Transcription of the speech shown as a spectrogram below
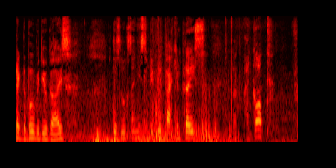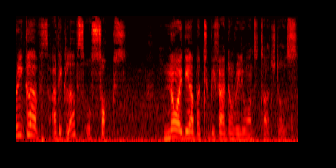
Check the boot with you guys. This looks like needs to be put back in place. But i got free gloves. Are they gloves or socks? No idea but to be fair i don't really want to touch those.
